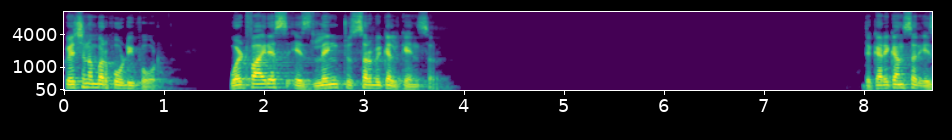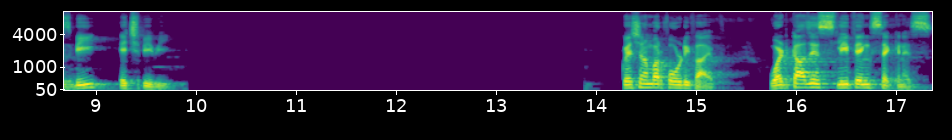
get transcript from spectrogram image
Question number 44. What virus is linked to cervical cancer? The correct answer is B. HPV. Question number 45. What causes sleeping sickness?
